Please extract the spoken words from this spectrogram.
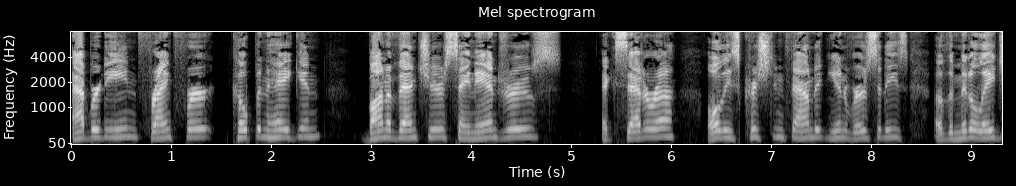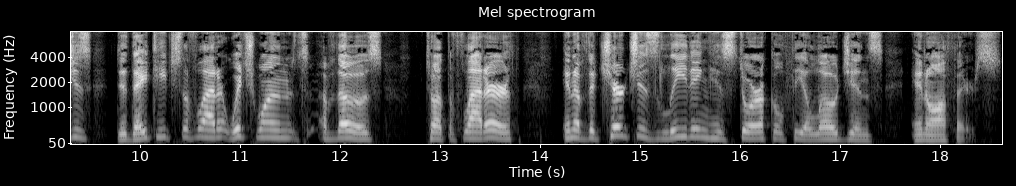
Aberdeen, Frankfurt, Copenhagen, Bonaventure, St. Andrews, etc. All these Christian founded universities of the Middle Ages, did they teach the flat earth? Which ones of those taught the flat earth? And of the church's leading historical theologians and authors.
